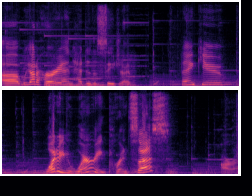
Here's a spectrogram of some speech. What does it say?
uh, we gotta hurry and head to the CJ. Thank you. What are you wearing, princess? Alright.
